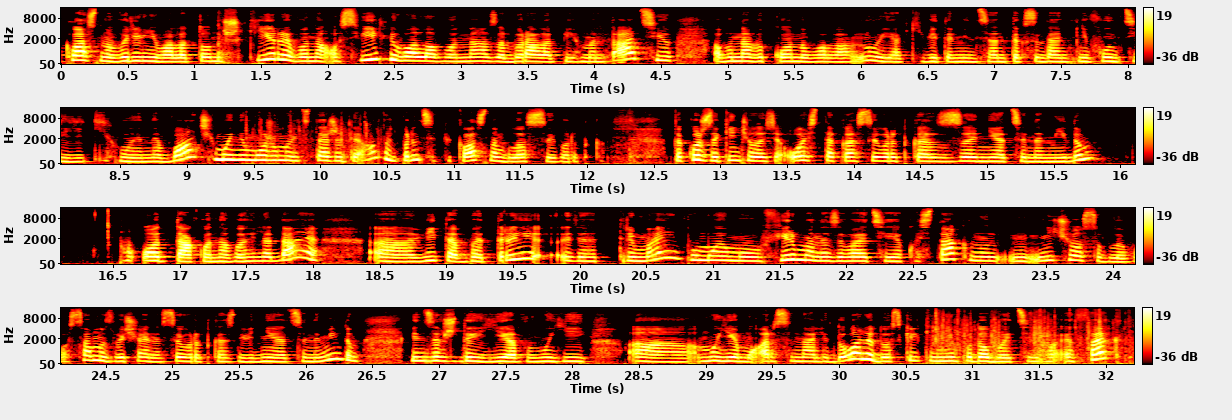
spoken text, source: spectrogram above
Класно вирівнювала тон шкіри, вона освітлювала, вона забирала пігментацію, вона виконувала, ну, як і вітамін С, антиоксидантні функції, яких ми не бачимо і не можемо відстежити, але, в принципі, класна була сиворотка. Також закінчилася ось така сиворотка з ніацинамідом. От так вона виглядає. Віта Б3 Трімей, по-моєму, фірма називається якось так. Ну, Нічого особливого. Саме звичайна сиворотка з ацинамідом. Він завжди є в моїй, моєму арсеналі догляду, оскільки мені подобається його ефект.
